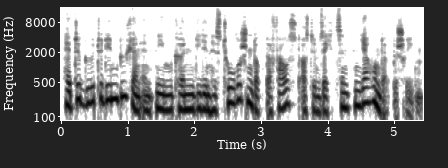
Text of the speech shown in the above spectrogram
hätte Goethe den Büchern entnehmen können, die den historischen Dr. Faust aus dem 16. Jahrhundert beschrieben.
